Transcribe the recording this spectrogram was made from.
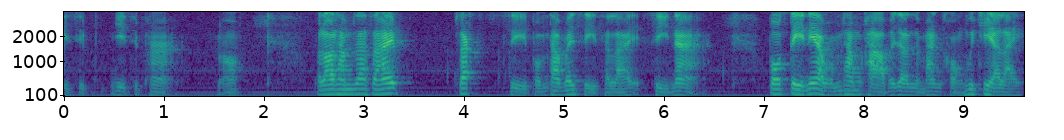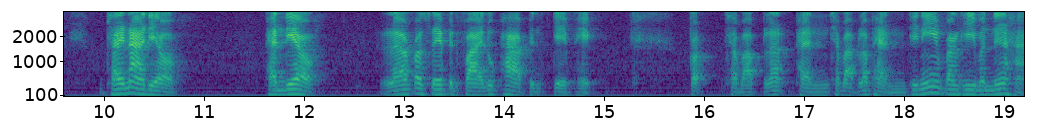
20 25เนาะพอเราทำสไลด์สัก 4 ผมทำไว้ 4 สไลด์ 4 หน้าปกติเนี่ยผมทำข่าวประชาสัมพันธ์ของวิทยาลัย ใช้หน้าเดียว แผ่นเดียว แล้วก็เซฟเป็นไฟล์รูปภาพเป็น JPEG ก็ฉบับละแผ่นฉบับละแผ่น ทีนี้บางทีมันเนื้อหา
